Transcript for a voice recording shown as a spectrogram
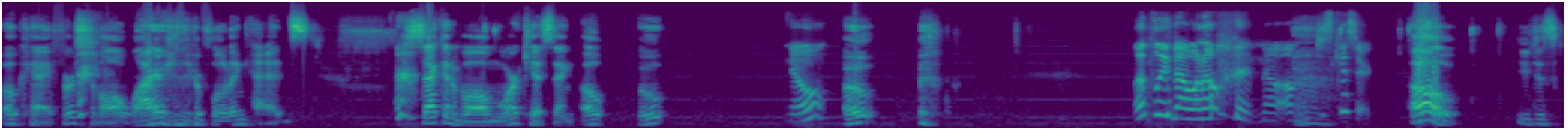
Okay, first of all, why are there floating heads? Second of all, more kissing. Oh, ooh, No. oh, Let's leave that one open. No, um, just kiss her. oh! You just.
